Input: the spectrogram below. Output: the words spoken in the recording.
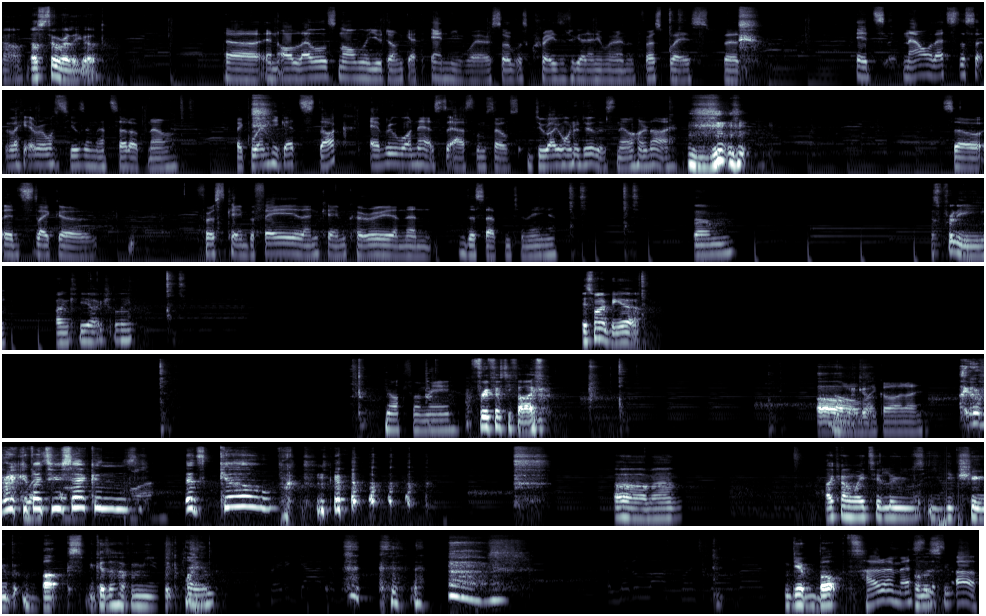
Oh, that's still really good. uh, in all levels normally you don't get anywhere so it was crazy to get anywhere in the first place but it's now that's the like everyone's using that setup now like when he gets stuck everyone has to ask themselves do i want to do this now or not so it's like a first came buffet then came curry and then this happened to me um, that's pretty funky actually. This might be it. Not for me 355. Oh, oh, my god. my god i I got record by two seconds! Let's go! oh man. I can't wait to lose YouTube bucks because I have a music playing. Get bopped. How did I mess this up?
